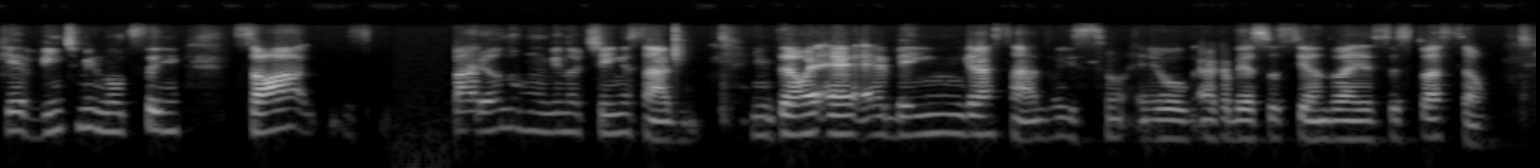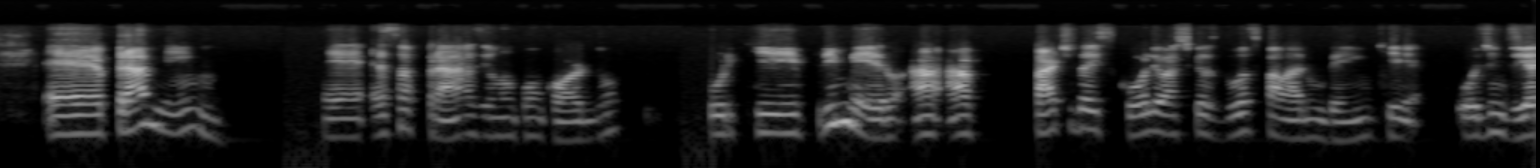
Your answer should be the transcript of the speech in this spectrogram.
que é 20 minutos sem só parando um minutinho, sabe? Então é, é bem engraçado isso. Eu acabei associando a essa situação. É, Para mim, é, essa frase eu não concordo, porque, primeiro, a, a parte da escolha, eu acho que as duas falaram bem, que hoje em dia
